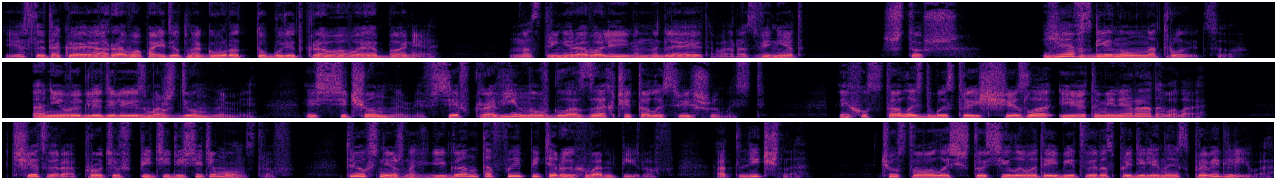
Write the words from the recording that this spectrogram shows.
«Если такая арава пойдет на город, то будет кровавая баня. Нас тренировали именно для этого, разве нет?» «Что ж...» Я взглянул на троицу. Они выглядели изможденными, иссеченными, все в крови, но в глазах читалась решимость. Их усталость быстро исчезла, и это меня радовало. Четверо против пятидесяти монстров, трех снежных гигантов и пятерых вампиров. Отлично. Чувствовалось, что силы в этой битве распределены справедливо.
